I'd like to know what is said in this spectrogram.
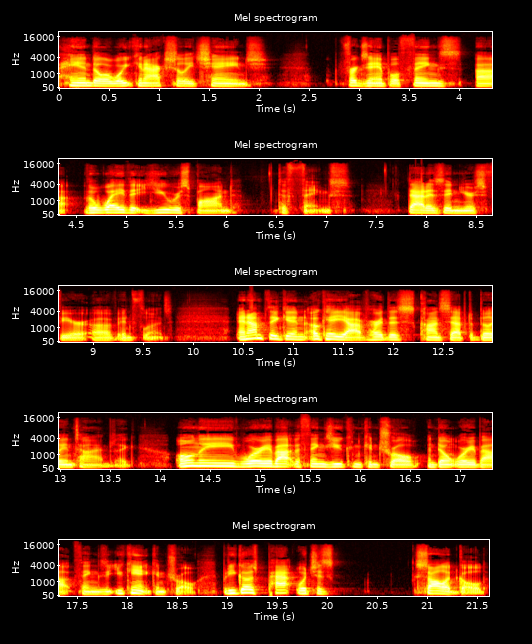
handle or what you can actually change. For example, things, uh, the way that you respond to things, that is in your sphere of influence. And I'm thinking, okay, yeah, I've heard this concept a billion times. Like, only worry about the things you can control and don't worry about things that you can't control. But he goes pat, which is solid gold.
